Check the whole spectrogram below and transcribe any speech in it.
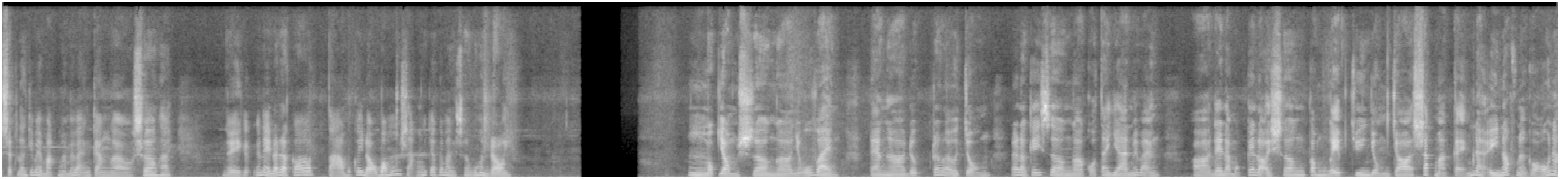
xịt lên cái bề mặt mà mấy bạn cần uh, sơn thôi. Thì cái này nó đã có tạo một cái độ bóng sẵn cho cái màn sơn của mình rồi. Ừ, một dòng sơn ờ, nhũ vàng đang ờ, được rất là ưa chuộng. Đó là cái sơn của Taiyan mấy bạn. À, đây là một cái loại sơn công nghiệp chuyên dụng cho sắt mạ kẽm nè inox nè gỗ nè.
